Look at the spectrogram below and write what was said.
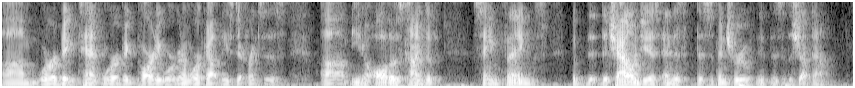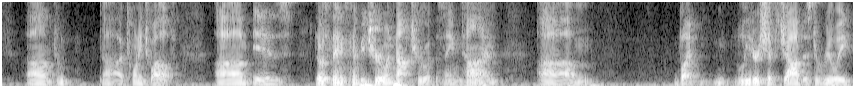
Um, we're a big tent, we're a big party, we're going to work out these differences. Um, you know, all those kind of same things. The, the, the, challenge is, and this this has been true. This is the shutdown um, from uh, 2012 um, is those things can be true and not true at the same time. Um, but leadership's job is to really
